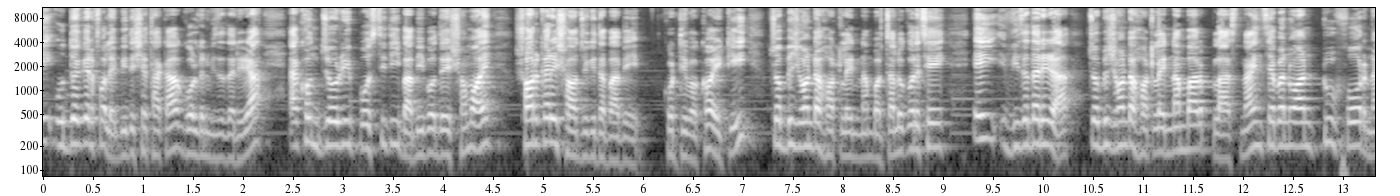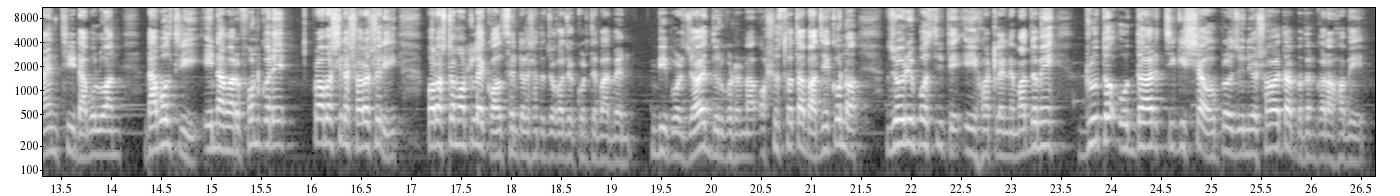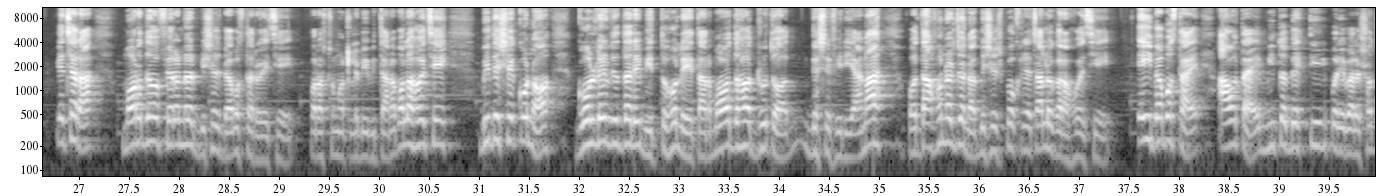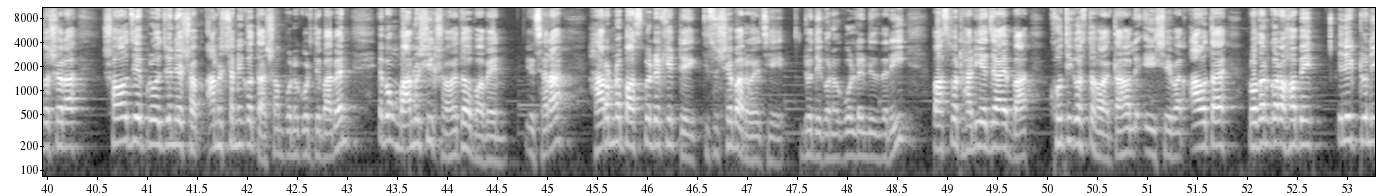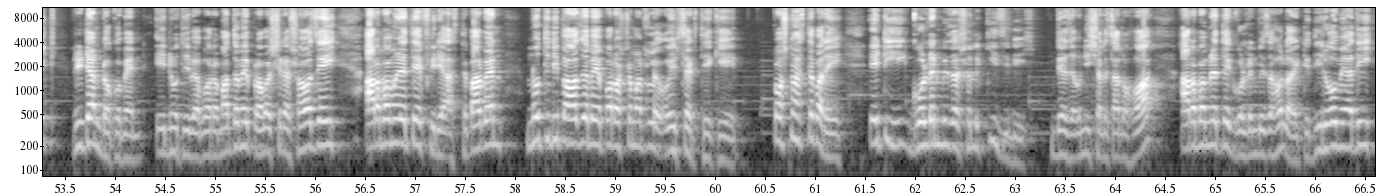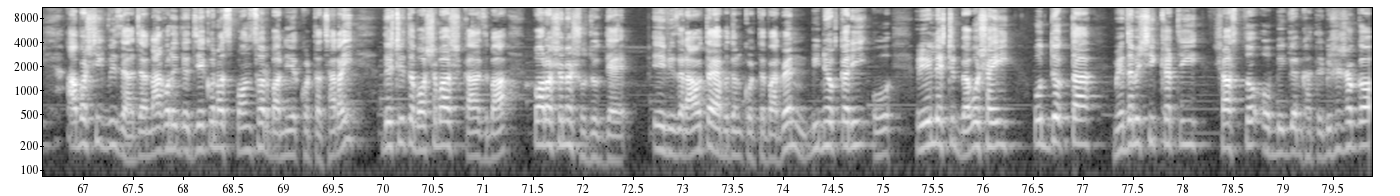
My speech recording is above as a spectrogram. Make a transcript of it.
এই উদ্যোগের ফলে বিদেশে থাকা গোল্ডেন ভিসাদারিরা এখন জরুরি পরিস্থিতি বা বিপদের সময় সরকারি সহযোগিতা পাবে। কর্তৃপক্ষ একটি চব্বিশ ঘণ্টা হটলাইন নাম্বার চালু করেছে। এই ভিসাদারিরা চব্বিশ ঘণ্টা hotline number plus nine seven one two four nine three double one double three এই নাম্বারে ফোন করে প্রবাসীরা সরাসরি পররাষ্ট্র মন্ত্রণালয় কল সেন্টারের সাথে যোগাযোগ করতে পারবেন। বিপর্যয়, দুর্ঘটনা, অসুস্থতা বা যে কোনো জরুরি পরিস্থিতিতে এই হটলাইনের মাধ্যমে দ্রুত উদ্ধার, চিকিৎসা ও প্রয়োজনীয় সহায়তা প্রদান করা হবে। এছাড়া মরদেহ ফেরানোর বিশেষ ব্যবস্থা রয়েছে। পররাষ্ট্র মন্ত্রণালয় বিবৃতি তারা বলা হয়েছে, বিদেশে কোনো গোল্ডেন যোদ্ধারীর মৃত্যু হলে তার মরদেহ দ্রুত দেশে ফিরিয়ে আনা ও দাফনের জন্য বিশেষ প্রক্রিয়া চালু করা হয়েছে। এই ব্যবস্থায় আওতায় মৃত ব্যক্তির পরিবারের সদস্যরা সহজে প্রয়োজনীয় সব আনুষ্ঠানিকতা সম্পন্ন করতে পারবেন এবং মানসিক সহায়তাও পাবেন। এছাড়া হারানো পাসপোর্টের ক্ষেত্রে কিছু সেবা রয়েছে। যদি কোনো গোল্ডেন ভিসাদারি পাসপোর্ট হারিয়ে যায় বা ক্ষতিগ্রস্ত হয়, তাহলে এই সেবার আওতায় প্রদান করা হবে ইলেকট্রনিক রিটার্ন ডকুমেন্ট এই নথি ব্যবহারের মাধ্যমে প্রবাসীরা সহজেই আরব আমিরাতে ফিরে আসতে পারবেন। নথিটি পাওয়া যাবে পররাষ্ট্র মন্ত্রণালয়ের ওয়েবসাইট থেকে। প্রশ্ন আসতে পারে, এটি গোল্ডেন ভিসা আসলে কী জিনিস? দু হাজার উনিশ সালে চালু হওয়া আরব আমিরাতে গোল্ডেন ভিসা হলো একটি দীর্ঘমেয়াদী আবাসিক ভিসা যা নাগরিকদের যে কোনো স্পন্সর বা নিয়োগকর্তা ছাড়াই দেশটিতে বসবাস, কাজ বা পড়াশোনার সুযোগ দেয়। এই ভিসার আওতায় আবেদন করতে পারবেন বিনিয়োগকারী ও রিয়েল এস্টেট ব্যবসায়ী, উদ্যোক্তা, মেধাবী শিক্ষার্থী, স্বাস্থ্য ও বিজ্ঞান খাতের বিশেষজ্ঞ।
